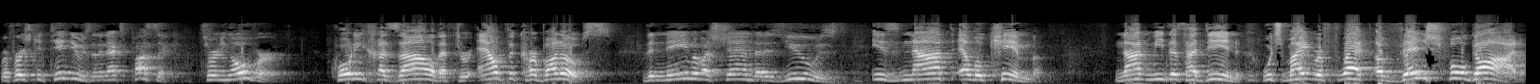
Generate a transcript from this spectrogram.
Hirsch continues in the next pasuk, turning over, quoting Chazal that throughout the Karbanos, the name of Hashem that is used is not Elokim, not Midas Hadin, which might reflect a vengeful God.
